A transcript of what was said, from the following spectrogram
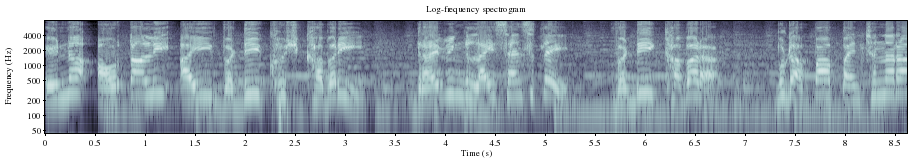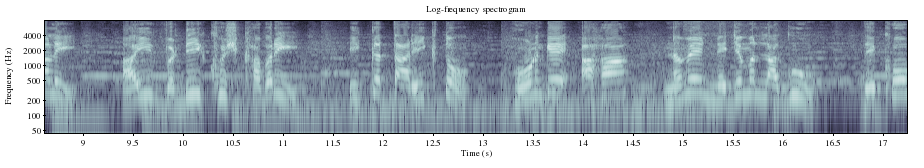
ਇਹਨਾਂ ਔਰਤਾਂ ਲਈ ਆਈ ਵੱਡੀ ਖੁਸ਼ਖਬਰੀ। ਡਰਾਈਵਿੰਗ ਲਾਇਸੈਂਸ ਤੇ ਵੱਡੀ ਖਬਰ। ਬੁਢਾਪਾ ਪੈਨਸ਼ਨਰਾਂ ਲਈ ਆਈ ਵੱਡੀ ਖੁਸ਼ਖਬਰੀ। ਇੱਕ ਤਾਰੀਖ ਤੋਂ ਹੋਣਗੇ ਆਹ ਨਵੇਂ ਨਿਯਮ ਲਾਗੂ। ਦੇਖੋ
